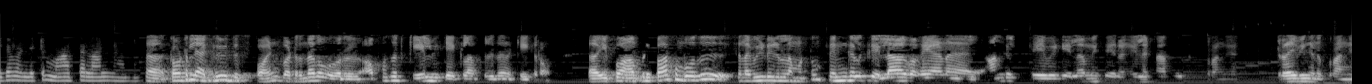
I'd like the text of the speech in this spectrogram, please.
இதை வந்துட்டு மாத்தலாம்னு நான் totally agree with this point but இருந்தாலும் ஒரு ஆப்போசிட் கேள்வி கேட்கலாம் சொல்லி தான் கேட்கிறோம் இப்போ அப்படி பார்க்கும்போது சில வீடுகள்ல மட்டும் பெண்களுக்கு எல்லா வகையான ஆண்களுக்கு செய்ய வேண்டிய எல்லாமே செய்யறாங்க இல்ல கிளாஸஸ் அனுப்புறாங்க டிரைவிங் அனுப்புறாங்க.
